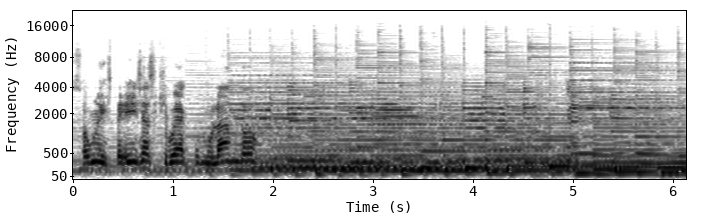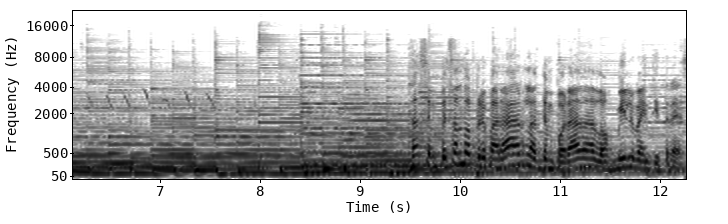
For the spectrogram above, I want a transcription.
son experiencias que voy acumulando. Estás empezando a preparar la temporada 2023.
